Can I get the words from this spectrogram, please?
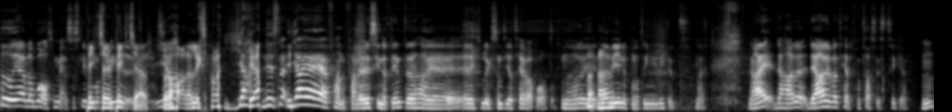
hur jävla bra som helst så slipper Picture man in springa picture. ut. Så ja. har den liksom. Ja, Ja. nu ja, ja, ja, fan, fan. Det är synd att det inte är här eh, Electrolux som inte gör tv-apparater. För nu, hade vi, nu är vi inne på något riktigt nice. Nej, det hade, det hade varit helt fantastiskt tycker jag. Mm.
